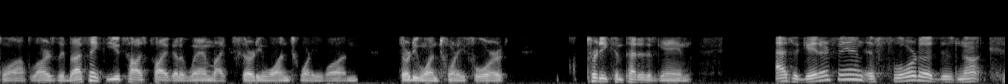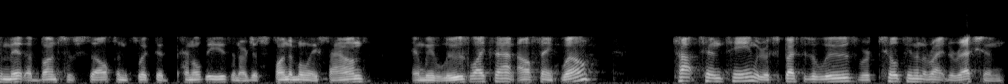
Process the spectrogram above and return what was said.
swamp largely, but I think Utah's probably going to win like 31-21, 31-24. Pretty competitive game. As a Gator fan, if Florida does not commit a bunch of self-inflicted penalties and are just fundamentally sound, and we lose like that, I'll think, well, top 10 team. We were expected to lose. We're tilting in the right direction.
